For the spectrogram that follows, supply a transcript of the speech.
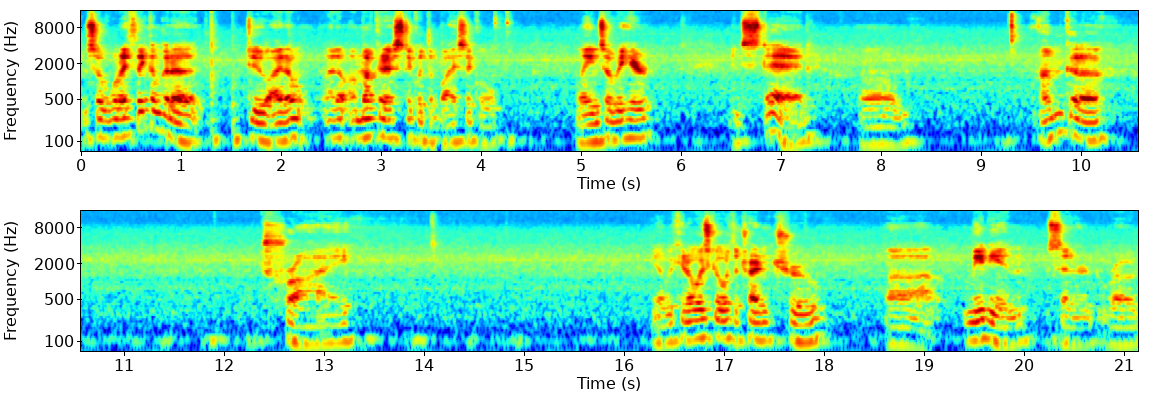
And so what I think I'm gonna do, I don't, I don't, I'm not gonna stick with the bicycle lanes over here. Instead, um, I'm gonna try. You know, we could always go with the tried and true uh, median centered road.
